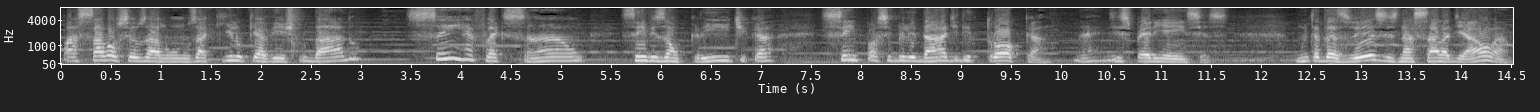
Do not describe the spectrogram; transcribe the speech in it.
passava aos seus alunos aquilo que havia estudado, sem reflexão, sem visão crítica, sem possibilidade de troca né, de experiências. Muitas das vezes na sala de aula,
